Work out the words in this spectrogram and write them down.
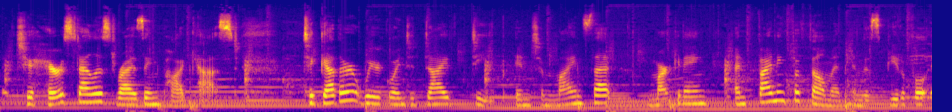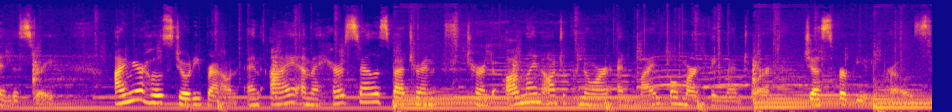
to Hairstylist Rising podcast. Together, we are going to dive deep into mindset, marketing, and finding fulfillment in this beautiful industry. I'm your host, Jodie Brown, and I am a hairstylist veteran turned online entrepreneur and mindful marketing mentor just for beauty pros.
